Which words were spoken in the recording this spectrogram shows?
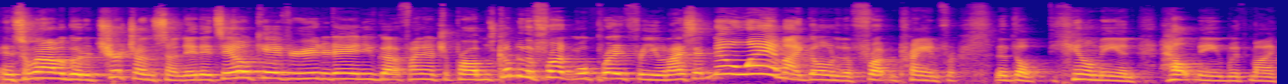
And so when I would go to church on Sunday, they'd say, "Okay, if you're here today and you've got financial problems, come to the front and we'll pray for you." And I said, "No way am I going to the front and praying for that they'll heal me and help me with my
